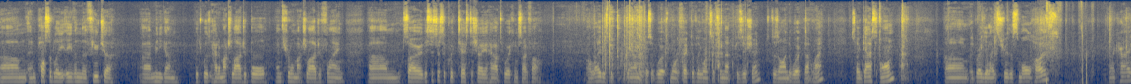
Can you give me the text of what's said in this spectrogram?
um, and possibly even the future uh, minigun which was had a much larger bore and threw a much larger flame. Um, so this is just a quick test to show you how it's working so far. I'll lay this down because it works more effectively once it's in that position. It's designed to work that way. So gas on. Um, it regulates through the small hose. Okay.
